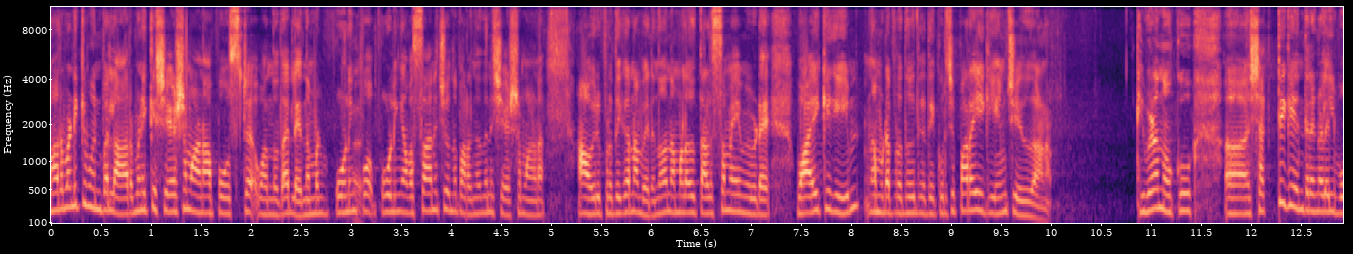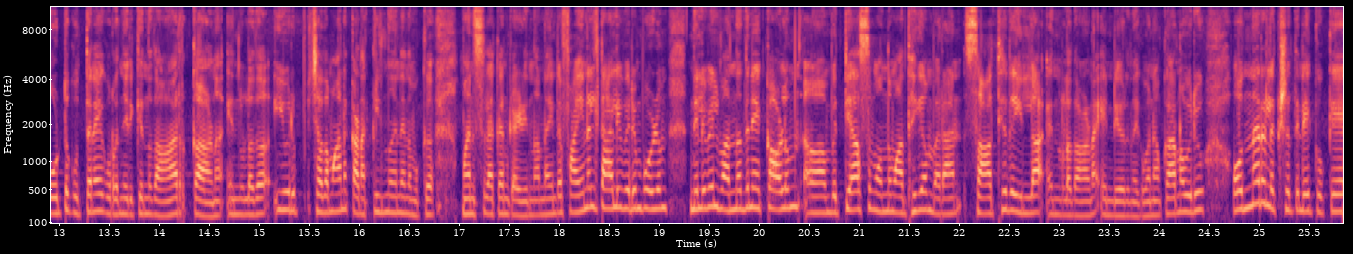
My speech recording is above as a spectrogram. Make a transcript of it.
ആറു മണിക്ക് മുൻപല്ല ആറു മണിക്ക് ശേഷമാണ് ആ പോസ്റ്റ് വന്നത് അല്ലേ? നമ്മൾ പോളിംഗ് പോളിംഗ് അവസാനിച്ചു എന്ന് പറഞ്ഞതിന് ശേഷമാണ് ആ ഒരു പ്രതികരണം വരുന്നത്. നമ്മളത് തത്സമയം ഇവിടെ വായിക്കുകയും നമ്മുടെ പ്രതിനിധിയെക്കുറിച്ച് പറയുകയും പറയുകയും ചെയ്തതാണ് ഇവിടെ നോക്കൂ ശക്തി കേന്ദ്രങ്ങളിൽ വോട്ട് കുത്തനെ കുറഞ്ഞിരിക്കുന്നത് ആർക്കാണ് എന്നുള്ളത് ഈ ഒരു ശതമാന കണക്കിൽ നിന്ന് തന്നെ നമുക്ക് മനസ്സിലാക്കാൻ കഴിയുന്നതാണ്. അതിന്റെ ഫൈനൽ ടാലി വരുമ്പോഴും നിലവിൽ വന്നതിനേക്കാളും വ്യത്യാസമൊന്നും അധികം വരാൻ സാധ്യതയില്ല എന്നുള്ളതാണ് എന്റെ ഒരു നിഗമനം. കാരണം ഒരു ഒന്നര ലക്ഷത്തിലേക്കൊക്കെ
